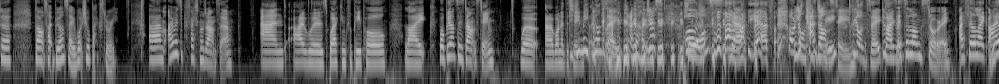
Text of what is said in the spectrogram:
to dance like Beyonce? What's your backstory? Um, I was a professional dancer, and I was working for people like well Beyonce's dance team, were uh, one of the Did teams. you meet that- Beyonce? just pause. yeah. yes. Oh, just Beyonce's casually. dance team. Beyonce. Just Guys, like it's a long story. I feel like We've I'm.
